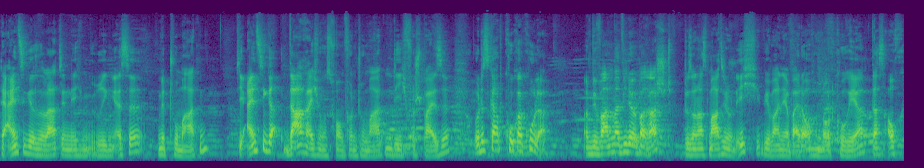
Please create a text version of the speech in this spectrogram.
der einzige Salat, den ich im Übrigen esse, mit Tomaten. Die einzige Darreichungsform von Tomaten, die ich verspeise. Und es gab Coca-Cola. Und wir waren mal wieder überrascht, besonders Martin und ich, wir waren ja beide auch in Nordkorea, dass auch,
